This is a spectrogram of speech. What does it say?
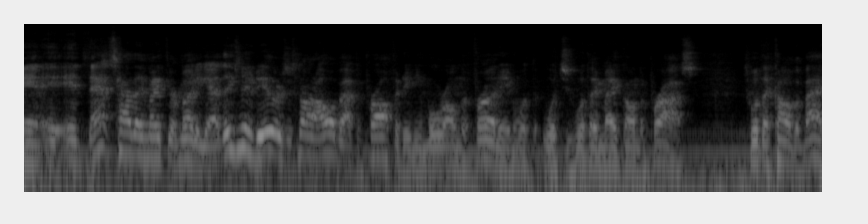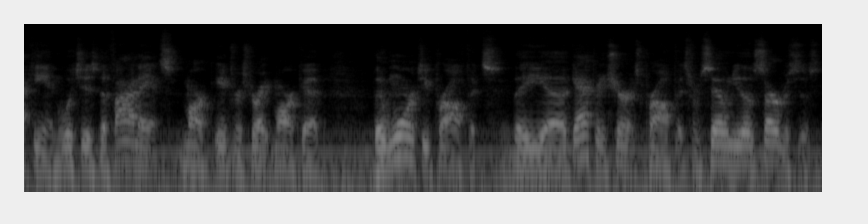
And it, it, that's how they make their money, guys. These new dealers, it's not all about the profit anymore on the front end, which is what they make on the price. It's what they call the back end, which is the finance mark interest rate markup the warranty profits, the uh, gap insurance profits from selling you those services.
